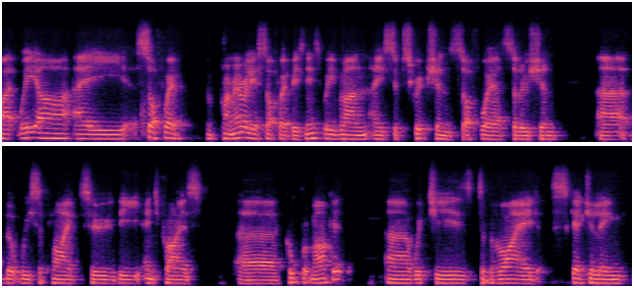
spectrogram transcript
Right. We are a software, primarily a software business. We run a subscription software solution uh, that we supply to the enterprise uh, corporate market, uh, which is to provide scheduling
